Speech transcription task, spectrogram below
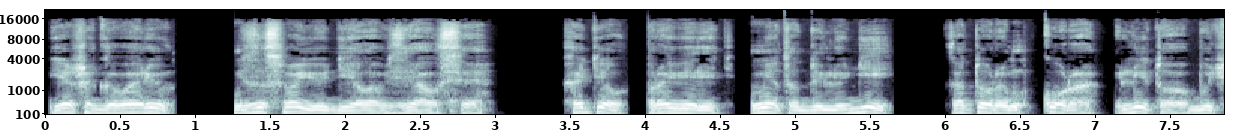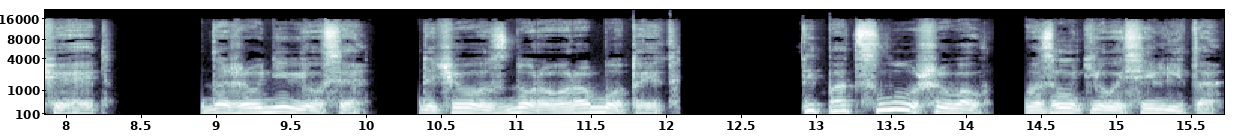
Я же говорю, не за свое дело взялся. Хотел проверить методы людей, которым Кора Лито обучает. Даже удивился, до чего здорово работает. «Ты подслушивал!» – возмутилась Элита.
